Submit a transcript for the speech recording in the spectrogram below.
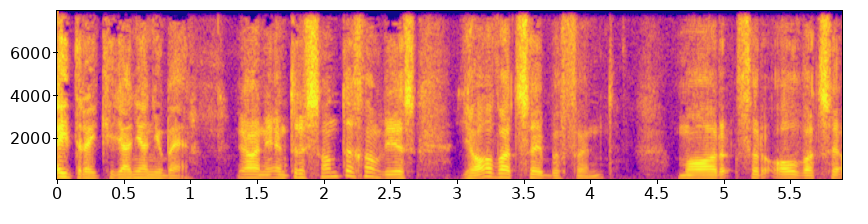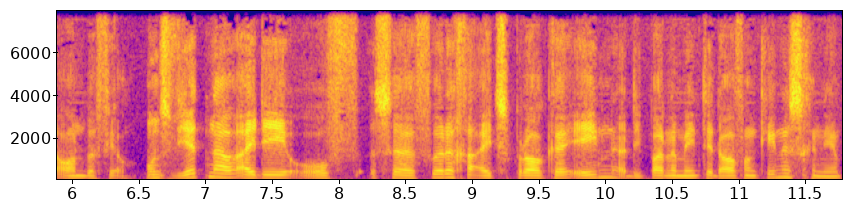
uitreik Jan Jan Joubert Ja, en interessante gaan wees ja wat sy bevind, maar veral wat sy aanbeveel. Ons weet nou uit die hof se vorige uitsprake en die parlement het daarvan kennis geneem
